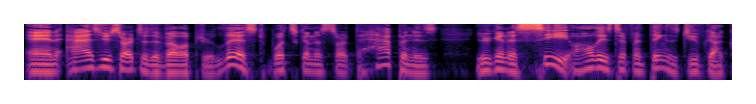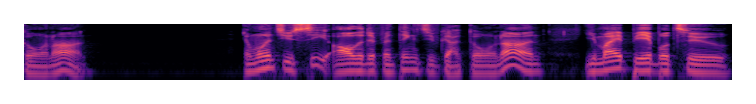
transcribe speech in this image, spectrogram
And as you start to develop your list, what's going to start to happen is you're going to see all these different things that you've got going on. And once you see all the different things you've got going on, you might be able to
